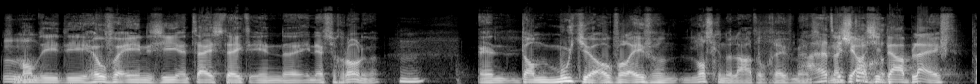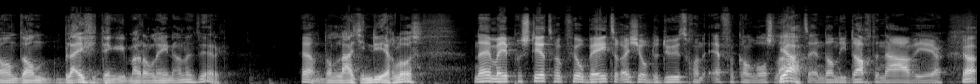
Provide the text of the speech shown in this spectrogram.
Dus Een man die, die heel veel energie en tijd steekt in, eh, in FC Groningen. En dan moet je ook wel even los kunnen laten op een gegeven moment. Ja, en als je, als je daar blijft, dan, dan blijf je denk ik maar alleen aan het werk. Ja. Dan, dan laat je niet echt los. Nee, maar je presteert er ook veel beter als je op de duur het gewoon even kan loslaten. En dan die dag daarna weer Ja.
